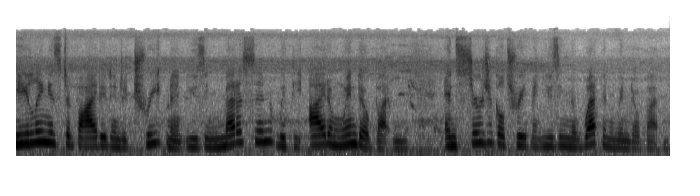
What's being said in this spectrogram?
Healing is divided into treatment using medicine with the item window button and surgical treatment using the weapon window button.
